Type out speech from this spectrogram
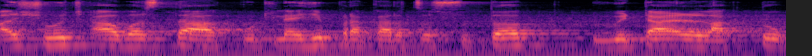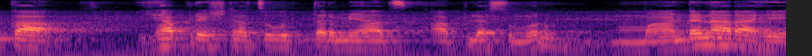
अशोच अवस्था कुठल्याही प्रकारचं सुतक विटाळ लागतो का? ह्या प्रश्नाचं उत्तर मी आज आपल्यासमोर मांडणार आहे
